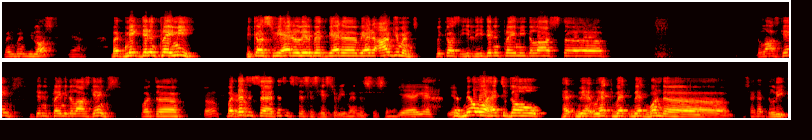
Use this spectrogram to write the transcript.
when when we lost. Yeah. But Mick didn't play me because we had a little bit. We had a we had an argument because he he didn't play me the last uh, the last games. He didn't play me the last games. But uh, Oh, but that is uh, this is this is history, man. This is uh, Yeah, yeah, yeah. But Millwall had to go had we had we had we had, we had won the say that the league.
